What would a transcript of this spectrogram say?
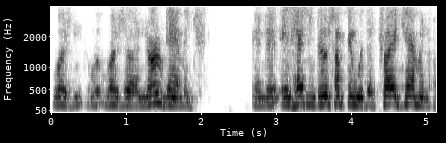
was was uh, nerve damage, and it, it has to do something with the trigeminal.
